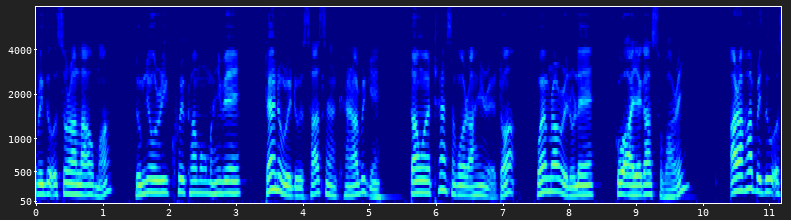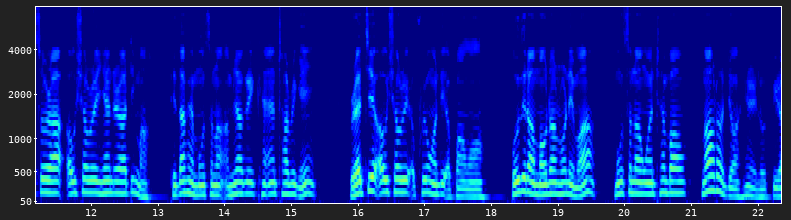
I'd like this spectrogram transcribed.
ပရိတို့အစိုးရလာအောင်မှာလူမျိုးရီခွေးခရမှုမဟင်ပဲတန်းတို့ရီတို့စားဆန်ခံရပြီးကင်တာဝန်ထမ်းဆောင်ခွင့်ရဟင်းရတော့ဝမ်မရရီလို့လဲကိုအာရကဆိုပါရယ်အာရခပရိတို့အစိုးရအုပ်ချုပ်ရရန်ဒရာတီမှာဒေသခံမွန်စလန်အများကြီးခံအပ်ထားပြီးကရက်ကျ အောက်ရှော်ရီအဖွဲ့ဝင်တီအပေါင်းဝန်ဘိုးဒီတော်မောင်တော်မိုးနေမှာမွန်စလန်ဝန်ထမ်းပေါင်း9000ကျော်ဟင်းရလို့သိရ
